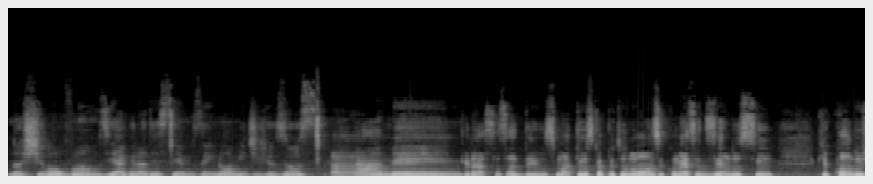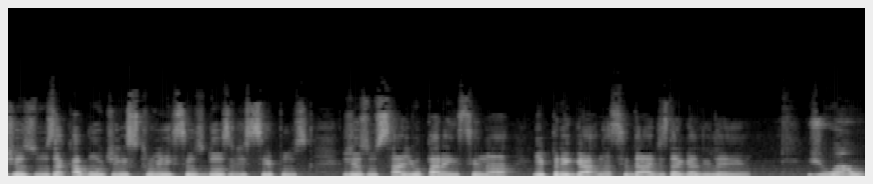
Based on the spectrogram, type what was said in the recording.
Nós te louvamos e agradecemos em nome de Jesus. Amém. Amém. Graças a Deus. Mateus capítulo 11 começa dizendo assim: que quando Jesus acabou de instruir seus doze discípulos, Jesus saiu para ensinar e pregar nas cidades da Galileia. João,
